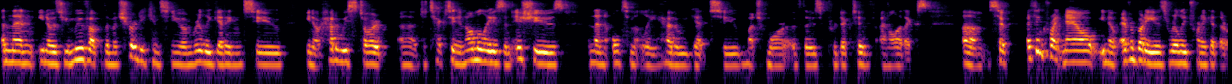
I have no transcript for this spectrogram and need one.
and then, you know, as you move up the maturity continuum, really getting to, you know, how do we start uh, detecting anomalies and issues? And then ultimately, how do we get to much more of those predictive analytics? Um, so I think right now, you know, everybody is really trying to get their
